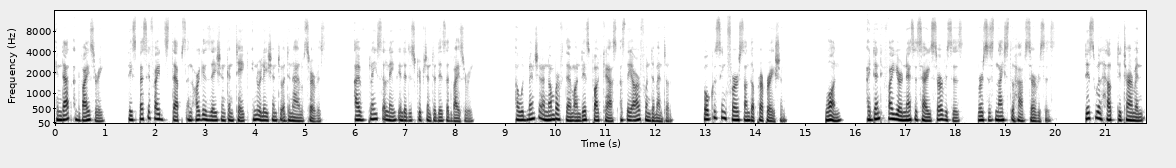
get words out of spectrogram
In that advisory, they specified steps an organization can take in relation to a denial of service. I've placed a link in the description to this advisory. I would mention a number of them on this podcast as they are fundamental. Focusing first on the preparation. 1. Identify your necessary services versus nice to have services. This will help determine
